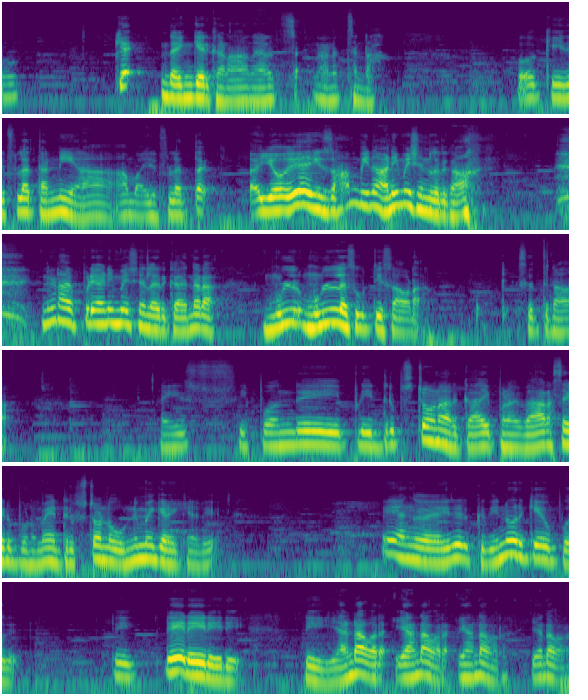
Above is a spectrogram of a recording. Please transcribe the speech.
ஓகே இந்த இங்கே இருக்கானா நினச்சேன் நினச்சேன்டா. ஓகே இது ஃபுல்லாக தண்ணியா? ஆமாம் இது ஃபுல்லாக த ஐயோ ஏ இது அனிமேஷனில் இருக்கான். என்னடா இப்படி அனிமேஷனில் இருக்கா? என்னடா? முள் முள்ளை சுற்றி சாவடா. ஓகே செத்துட்டான் நைஸ் இப்போ வந்து இப்படி ட்ரிப் ஸ்டோனாக இருக்கா? இப்போ நான் வேறு சைடு போகணுமே. ட்ரிப் ஸ்டோனில் ஒன்றுமே கிடைக்காது. ஏய் அங்கே இது இருக்குது. இன்னொரு கேவ் போகுது. டேய் டேய் டேய் டே டே டேய் ஏன்டா வர? ஏன்டா வர? ஏன்டா வர? ஏன்டா வர?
